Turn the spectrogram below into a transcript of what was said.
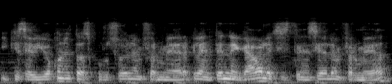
y que se vio con el transcurso de la enfermedad era que la gente negaba la existencia de la enfermedad.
